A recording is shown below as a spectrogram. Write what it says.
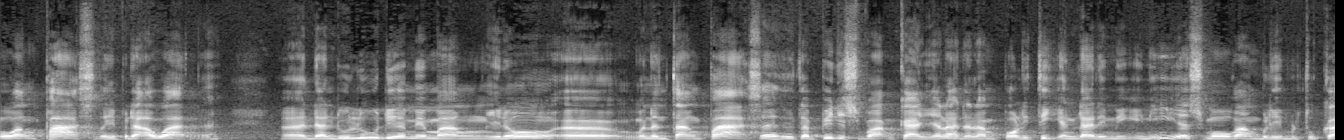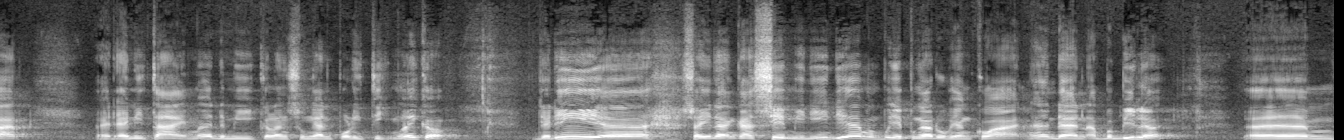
orang PAS daripada awal. Uh, dan dulu dia memang you know uh, menentang PAS eh, tetapi disebabkan ialah dalam politik yang dinamik ini ya semua orang boleh bertukar at any time eh, demi kelangsungan politik mereka. Jadi uh, Syahidan Kasim ini dia mempunyai pengaruh yang kuat eh, dan apabila um,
